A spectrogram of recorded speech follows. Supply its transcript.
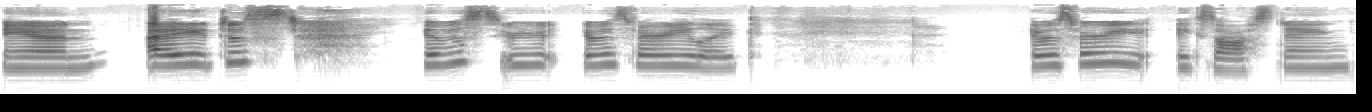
And I just, it was, it was very like, it was very exhausting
